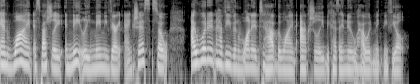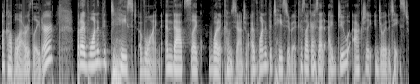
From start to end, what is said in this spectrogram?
And wine especially innately made me very anxious. So I wouldn't have even wanted to have the wine actually because I knew how it would make me feel a couple hours later. But I've wanted the taste of wine. And that's like what it comes down to. I've wanted the taste of it because, like I said, I do actually enjoy the taste.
